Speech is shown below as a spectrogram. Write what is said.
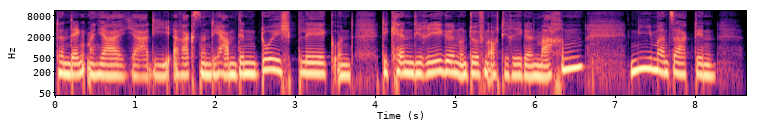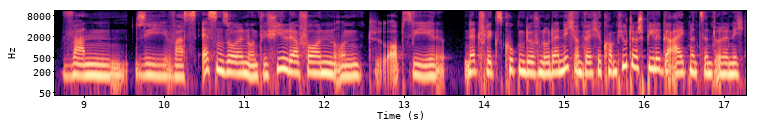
dann denkt man ja, ja, die Erwachsenen, die haben den Durchblick und die kennen die Regeln und dürfen auch die Regeln machen. Niemand sagt den wann sie was essen sollen und wie viel davon und ob sie Netflix gucken dürfen oder nicht und welche Computerspiele geeignet sind oder nicht.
